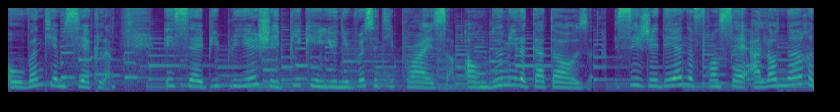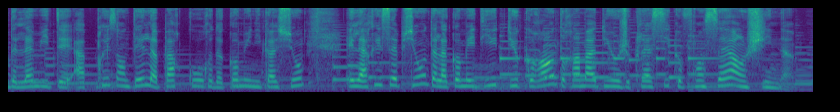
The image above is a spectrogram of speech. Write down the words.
au XXe siècle et s'est publiée chez Peking University Press en 2014. CGDN français a l'honneur de l'inviter à présenter le parcours de communication et la réception de la comédie du grand dramaturge classique français en Chine.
